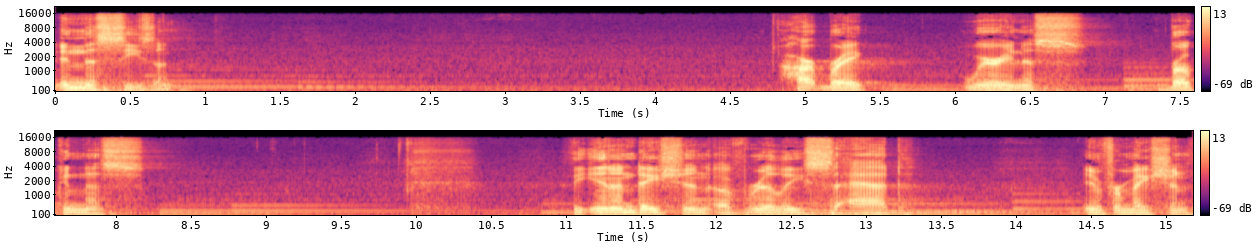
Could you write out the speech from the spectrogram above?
in this season. Heartbreak, weariness, brokenness the inundation of really sad information.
